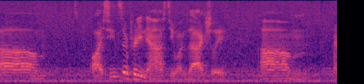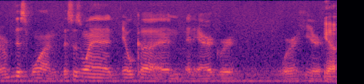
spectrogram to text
Um, oh, I seen some pretty nasty ones actually. Um, I remember this one. This was when Ilka and, and Eric were were here. Yeah.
